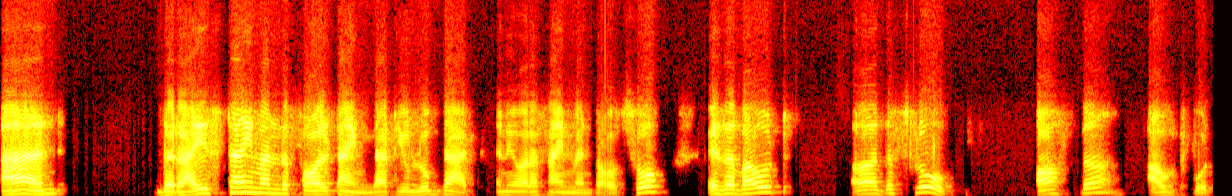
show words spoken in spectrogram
And the rise time and the fall time that you looked at in your assignment also is about uh, the slope of the output,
